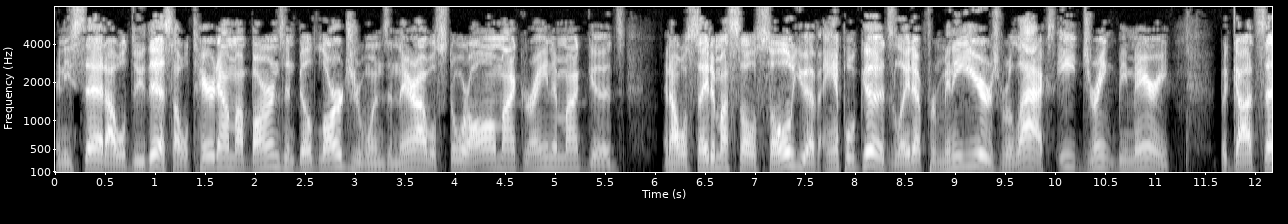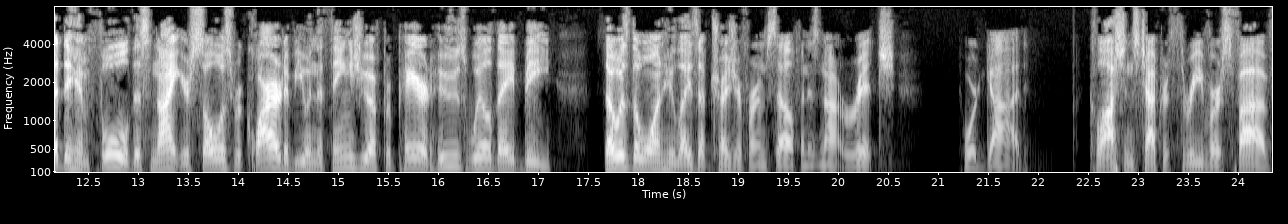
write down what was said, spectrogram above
And he said, I will do this. I will tear down my barns and build larger ones, and there I will store all my grain and my goods. And I will say to my soul, Soul, you have ample goods laid up for many years. Relax, eat, drink, be merry. But God said to him, Fool, this night your soul is required of you, and the things you have prepared, whose will they be? So is the one who lays up treasure for himself and is not rich toward God. Colossians chapter 3, verse 5.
